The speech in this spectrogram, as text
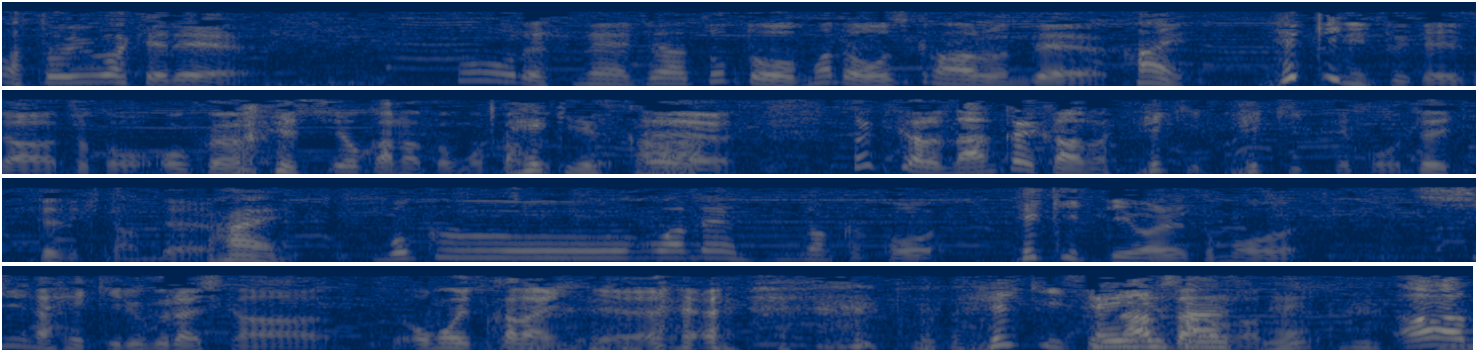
まあ、というわけで、そうですね、じゃあちょっとまだお時間あるんで、はい。壁についてじゃあちょっとお伺いしようかなと思ったんです壁ですか？ええさっきから何回かあの壁、壁ってこう出出てきたんで、はい。僕はね、なんかこう、壁って言われるともう、椎名壁るぐらいしか思いつかないんで、壁って声優何だろうなさんですね。あ、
